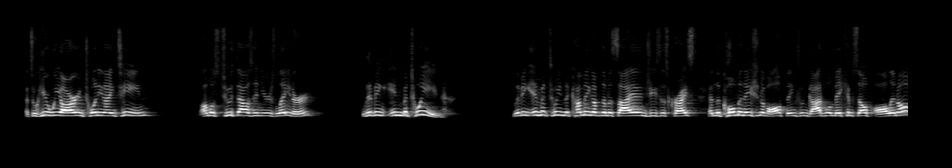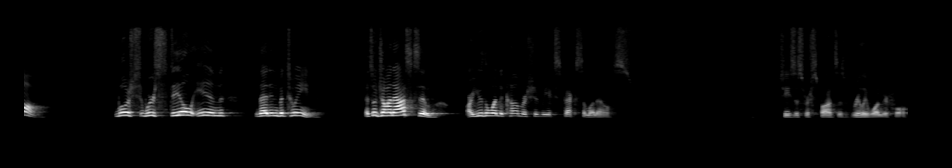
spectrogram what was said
And so here we are in 2019, almost 2,000 years later, living in between. Living in between the coming of the Messiah in Jesus Christ and the culmination of all things when God will make himself all in all. We're, we're still in that in between. And so John asks him, Are you the one to come or should we expect someone else? Jesus' response is really wonderful.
